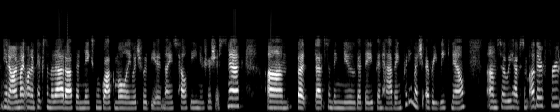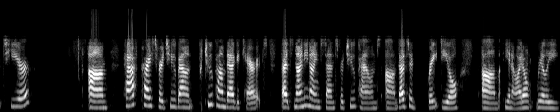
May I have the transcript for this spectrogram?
you know, I might want to pick some of that up and make some guacamole, which would be a nice, healthy, nutritious snack. Um, but that's something new that they've been having pretty much every week now. Um, so we have some other fruits here. Um, half price for a two pound two pound bag of carrots. That's 99 cents for two pounds. Um, that's a great deal. Um, you know, I don't really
